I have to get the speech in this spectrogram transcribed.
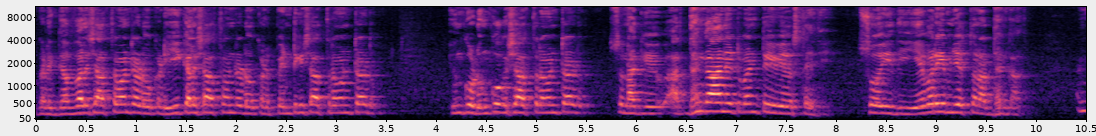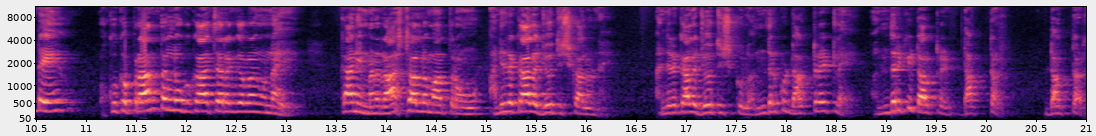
ఒకటి గవ్వల శాస్త్రం అంటాడు ఒకటి ఈకల శాస్త్రం అంటాడు ఒకటి పెంటికి శాస్త్రం అంటాడు ఇంకోటి ఇంకొక శాస్త్రం అంటాడు. సో నాకు అర్థం కానిటువంటి వ్యవస్థ ఇది. సో ఇది ఎవరేం చేస్తున్నారో అర్థం కాదు. అంటే ఒక్కొక్క ప్రాంతంలో ఒక్కొక్క ఆచారంగా ఉన్నాయి. కానీ మన రాష్ట్రాల్లో మాత్రం అన్ని రకాల జ్యోతిష్కాలు ఉన్నాయి. అన్ని రకాల జ్యోతిష్కులు అందరికీ డాక్టరేట్లే. అందరికీ డాక్టరేట్ డాక్టర్ డాక్టర్.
